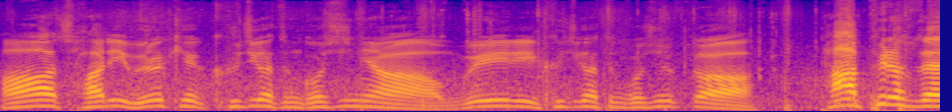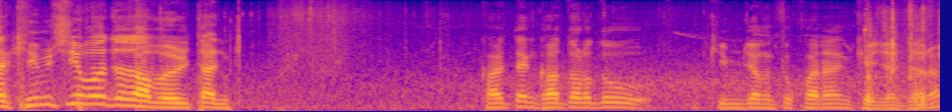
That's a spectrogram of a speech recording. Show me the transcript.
아 자리 왜 이렇게 그지 같은 것이냐? 왜 이리 그지 같은 것일까? 다 필요 없어. 내가 김씨 먼저 잡아 일단. 갈 땐 가더라도 김장독하는 괜찮잖아?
